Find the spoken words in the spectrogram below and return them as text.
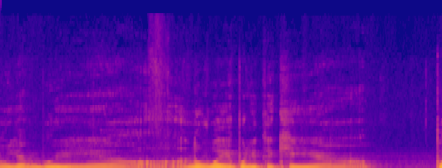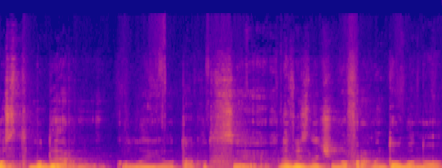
ну, якби, е, нової політики е, постмодерну, коли отак от все невизначено, фрагментовано.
